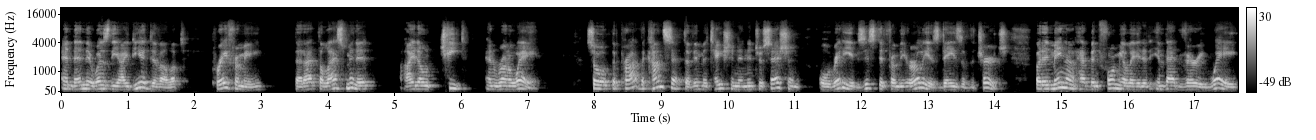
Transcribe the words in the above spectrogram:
And then there was the idea developed pray for me that at the last minute, I don't cheat and run away. So, the, pro- the concept of imitation and intercession already existed from the earliest days of the church, but it may not have been formulated in that very way,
